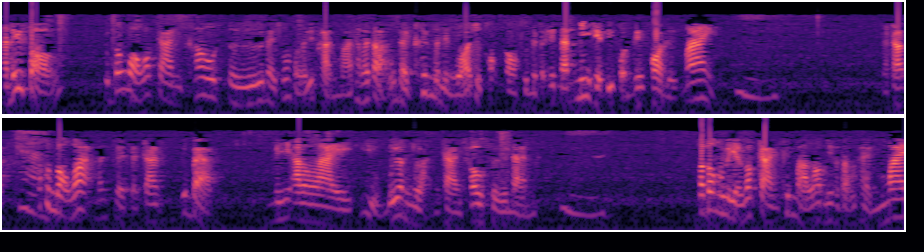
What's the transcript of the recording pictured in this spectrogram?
อันที่สองคุณต้องมองว่าการเข้าซื้อในช่วงสัปดาห์ที่ผ่านมาทำให้ตลาดหุ้นไทยขึ้นมาหนึ่งร้อยจุดของกองทุนในประเทศนั้นมีเหตุมีผลเพียงพอหรือไม่อืม นะครับค่ะถ้าคุณมองว่ามันเกิดจากการซื้อแบบมีอะไรที่อยู่เบื้องหลังการเข้าซื้อนั้นอืมก็ต้องเรียนว่าการขึ้นมารอบนี้ของตลาดหุ้นไทยไม่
